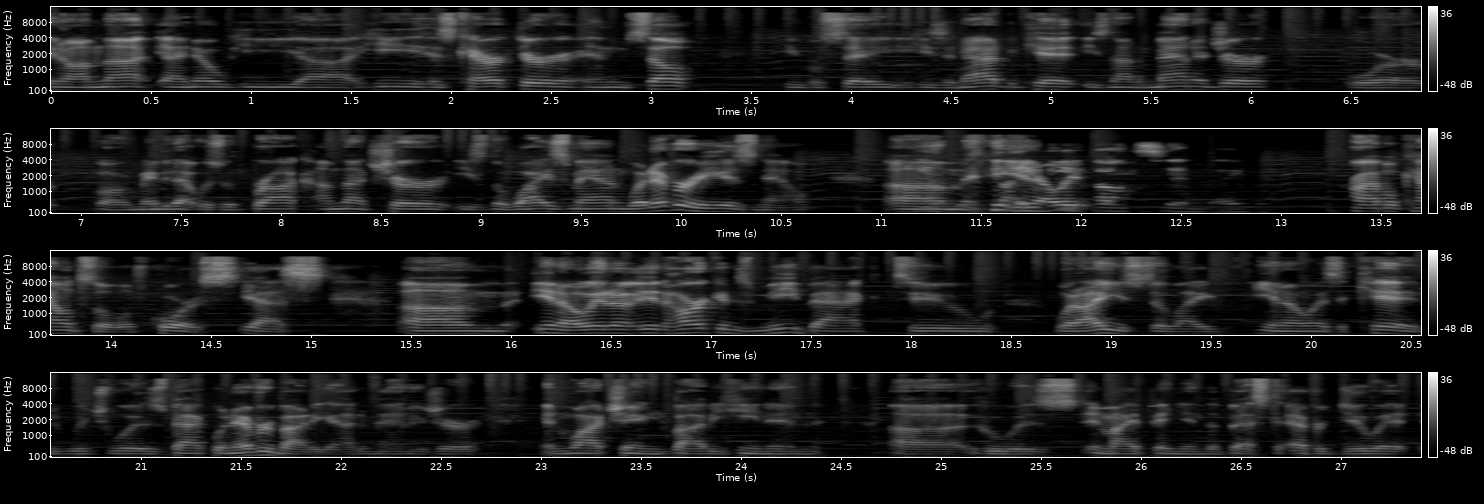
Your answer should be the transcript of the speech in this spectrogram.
you know, I'm not. I know he uh, he his character and himself. He will say he's an advocate. He's not a manager, or or maybe that was with Brock. I'm not sure. He's the wise man, whatever he is now. Um, you know, it, tribal council, of course. Yes. Um, you know, it it harkens me back to what I used to like, you know, as a kid, which was back when everybody had a manager, and watching Bobby Heenan, uh, who was, in my opinion, the best to ever do it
